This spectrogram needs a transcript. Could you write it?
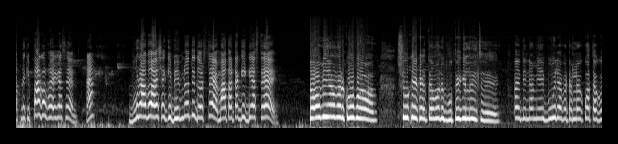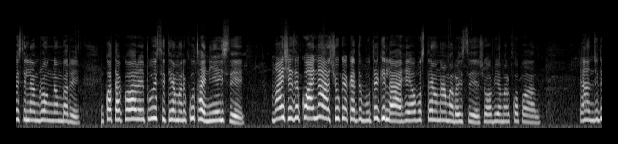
আপনি কি পাগল হয়ে গেছেন হ্যাঁ? বুড়া বয়সে কি ভীমরতি ধরছে? মাথাটা কি গেছে? সবই আমার কপাল। সুখে খাইতে আমার ভূতে গেলেছে। দিন আমি এই বুড়া বেটার লোক কথা কইছিলাম রং নাম্বারে। কথা কর এই পরিস্থিতি আমার কোথায় নিয়ে আইছে? মাইসে যে কয় না, সুখে খাইতে ভূতে কিলা হে অবস্থা এখন আমার হয়েছে সবই আমার কপাল। এখন যদি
